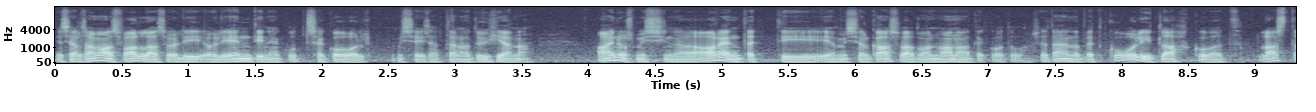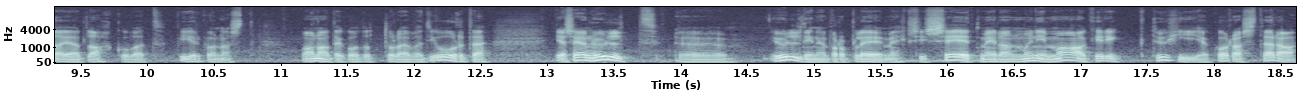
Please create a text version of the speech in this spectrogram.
Ja sealsamas vallas oli, oli endine kutsekool, mis seisab täna tühjana. ainus, mis sinna arendati ja mis seal kasvab, on vanadekodu, see tähendab, et koolid lahkuvad, lasteaiad lahkuvad piirkonnast, vanadekodud tulevad juurde ja see on üld, üldine probleem, ehk siis see, et meil on mõni maakirik tühi ja korrast ära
